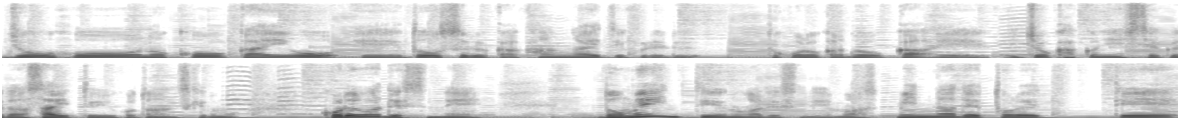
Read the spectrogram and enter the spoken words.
情報の公開を、えーどうするか考えてくれるところかどうか、えー一応確認してくださいということなんですけども、これはですね、ドメインっていうのがですね、まあ、みんなで取れて、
